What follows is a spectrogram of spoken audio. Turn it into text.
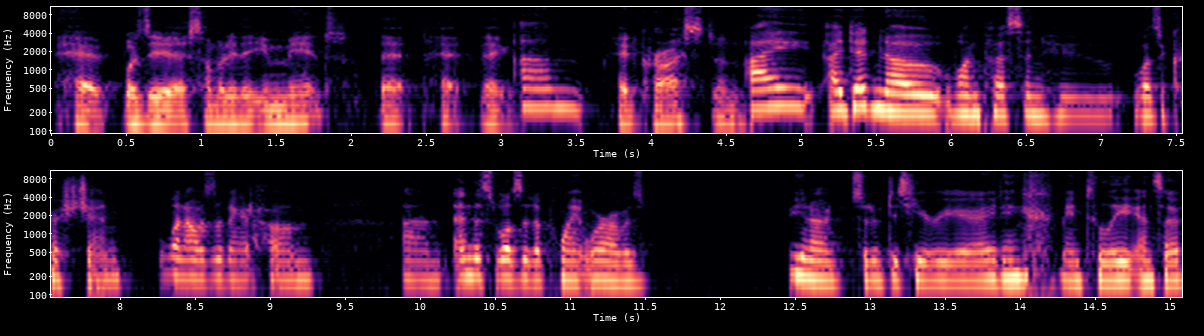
have, was there somebody that you met that had, that Um, had Christ? And I I did know one person who was a Christian when I was living at home, um, and this was at a point where I was, you know, sort of deteriorating mentally, and so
